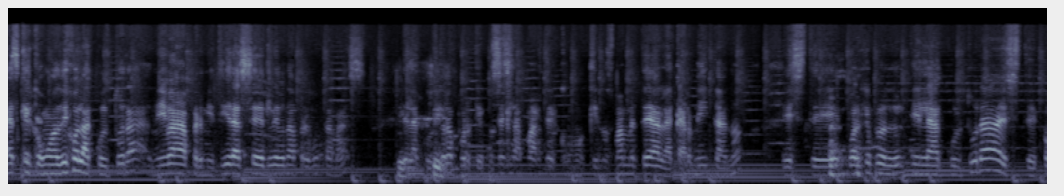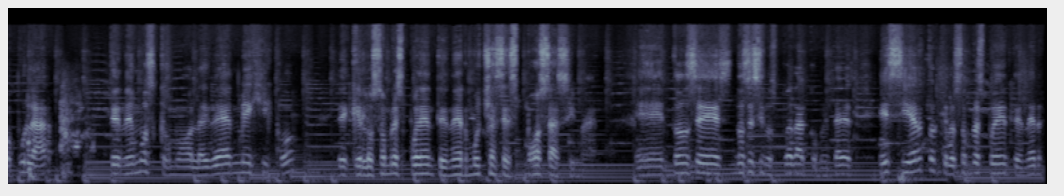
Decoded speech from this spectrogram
Es que como dijo la cultura, me iba a permitir hacerle una pregunta más de la Sí, cultura porque pues es la parte como que nos va a meter a la carnita, ¿no? Este, por ejemplo, en en la cultura este, popular tenemos como la idea en México de que los hombres pueden tener muchas esposas, Iman. Eh, Entonces, no sé si nos pueda comentar, ¿es cierto que los hombres pueden tener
